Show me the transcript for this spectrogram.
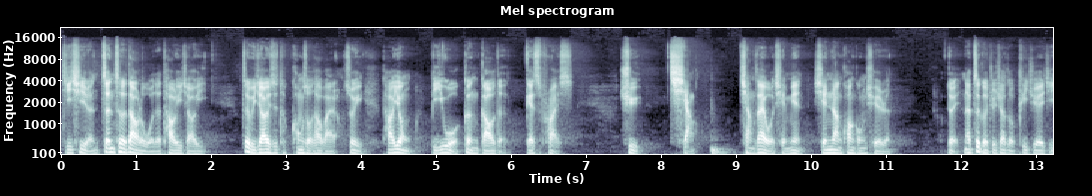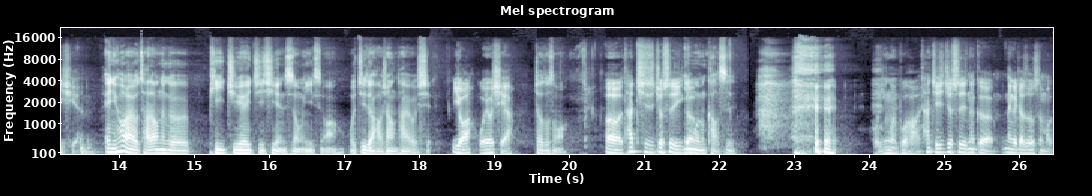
机器人侦测到了我的套利交易，这笔交易是空手套白狼，所以他用比我更高的 gas price 去抢抢在我前面，先让矿工确认。对，那这个就叫做 PGA 机器人。哎、你后来有查到那个 PGA 机器人是什么意思吗？我记得好像他有写，有啊，我有写啊。叫做什么？呃，它其实就是一个英文考试 我英文不好，它其实就是那个那个叫做什么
